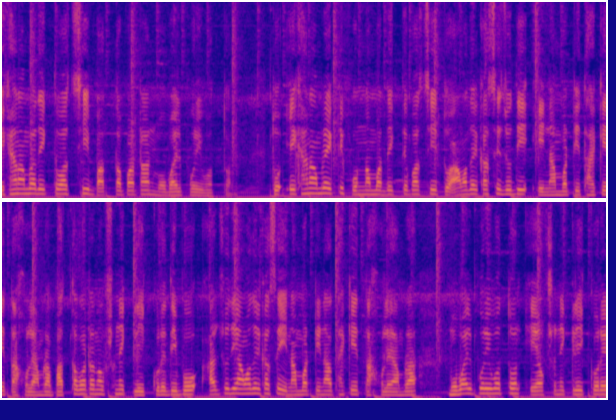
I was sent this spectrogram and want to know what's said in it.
এখানে আমরা দেখতে পাচ্ছি বার্তা পাঠান মোবাইল পরিবর্তন। তো এখানে আমরা একটি ফোন নাম্বার দেখতে পাচ্ছি। তো আমাদের কাছে যদি এই নাম্বারটি থাকে, তাহলে আমরা বার্তা পাঠান অপশনে ক্লিক করে দিব। আর যদি আমাদের কাছে এই নাম্বারটি না থাকে, তাহলে আমরা মোবাইল পরিবর্তন এই অপশনে ক্লিক করে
